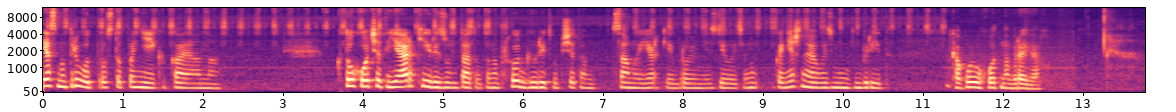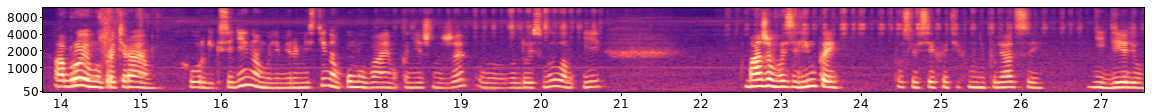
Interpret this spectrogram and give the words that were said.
Я смотрю вот просто по ней, какая она. Кто хочет яркий результат, вот она приходит, говорит, вообще там самые яркие брови мне сделайте. Ну, конечно, я возьму гибрид. Какой уход на бровях? А брови мы протираем хлоргексидином или мироместином, умываем, конечно же, э, водой с мылом и мажем вазелинкой после всех этих манипуляций неделю.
